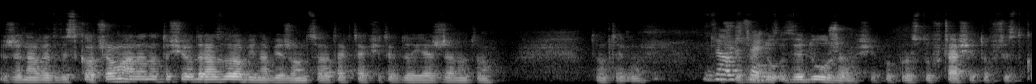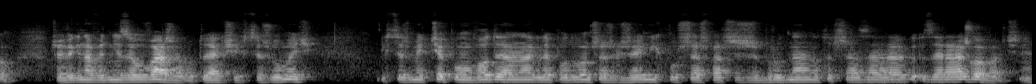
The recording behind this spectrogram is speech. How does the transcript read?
że nawet wyskoczą, ale no to się od razu robi na bieżąco, a tak, tak jak się tak dojeżdża, no to, to tego Zaoszczędzić. wydłuża się po prostu w czasie to wszystko. Człowiek nawet nie zauważa, bo tu jak się chcesz umyć i chcesz mieć ciepłą wodę, a nagle podłączasz grzejnik, puszczasz, patrzysz, że brudna, no to trzeba zareag- zareagować, nie?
